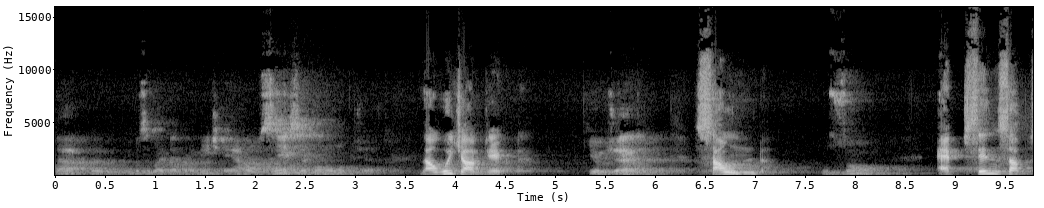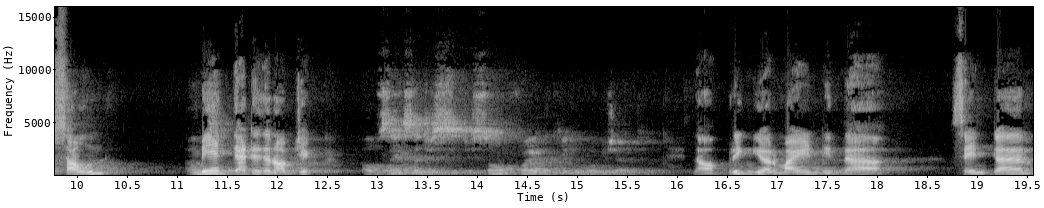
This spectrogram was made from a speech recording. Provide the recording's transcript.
dá, o que você vai dar para a mente é a ausência como um objeto. Now which object? Que objeto? Sound. O som. Absence of sound, make that as an object. A ausência de, de som faz daquilo um objeto. Now bring your mind in the center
